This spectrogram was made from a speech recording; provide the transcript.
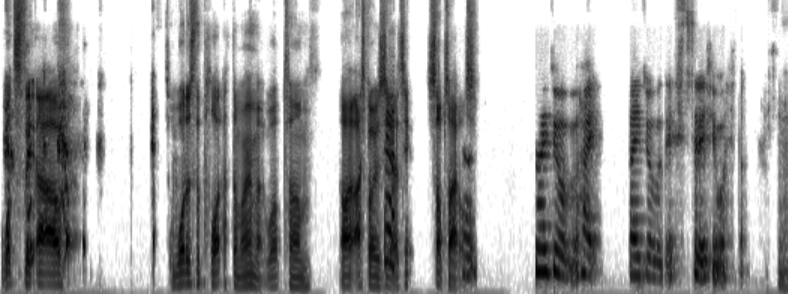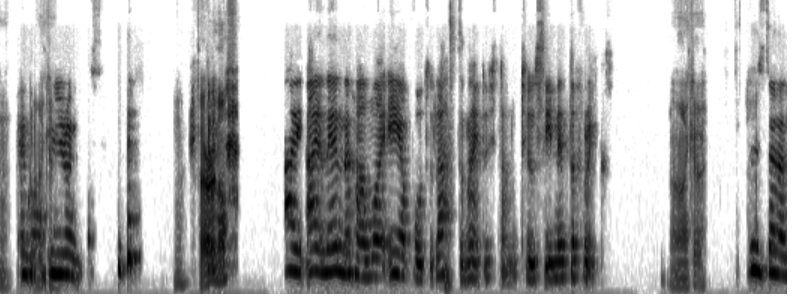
What's the uh, so what is the plot at the moment? What um oh, I suppose yeah, it's in, subtitles. 大丈夫、はい、大丈夫です。失礼しました。Mm, okay. Fair enough. I, I lent her my AirPods last night したの to see Netflix. Okay. そしたら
